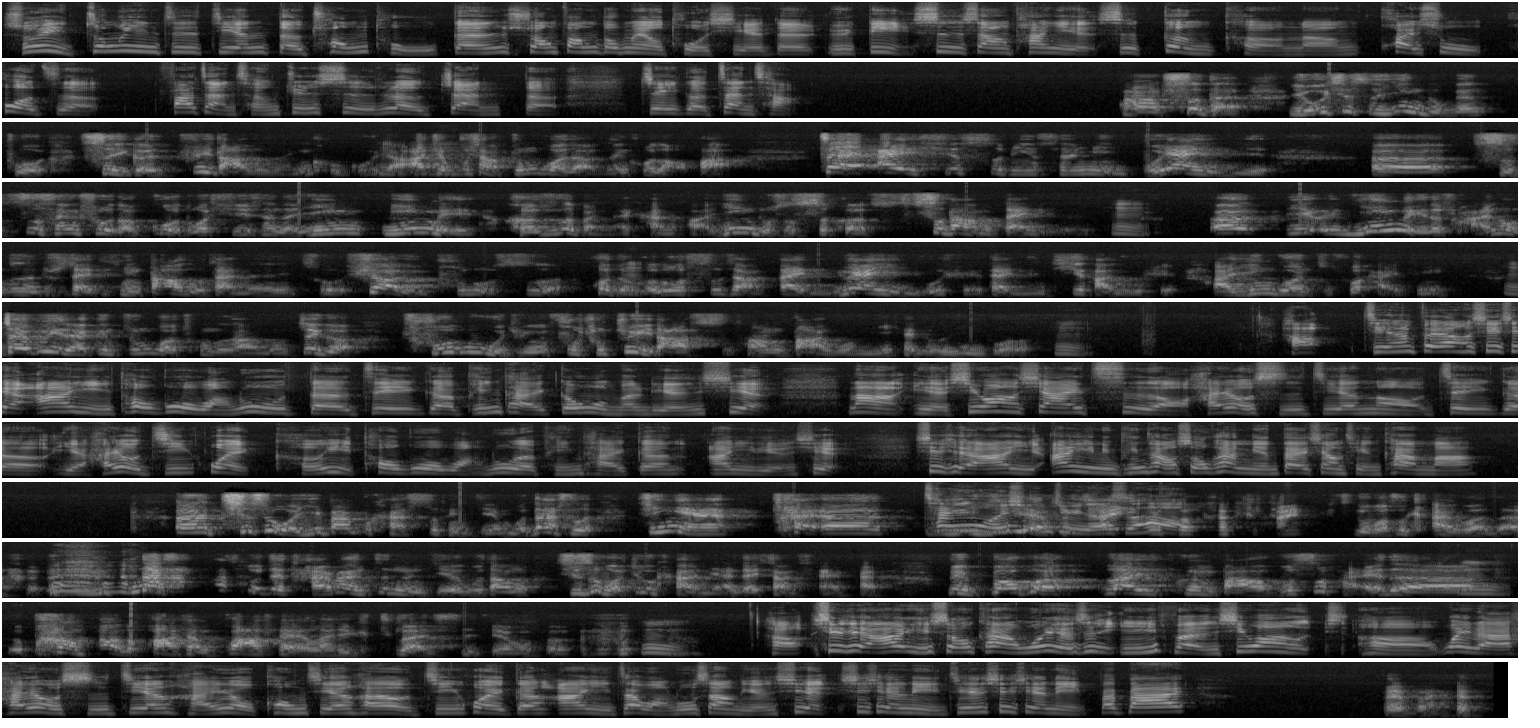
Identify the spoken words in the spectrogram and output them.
所以中印之间的冲突跟双方都没有妥协的余地，事实上它也是更可能快速或者发展成军事热战的这个战场。啊，是的，尤其是印度跟土是一个巨大的人口国家，而且不像中国的人口老化，在爱惜士兵生命，不愿意。呃，使自身受到过多牺牲的英英美和日本来看的话，印度是适合适当的代理人。嗯，呃，英英美的传统政策就是在进行大陆战争的时候，需要有普鲁士或者俄罗斯这样代理愿意留学代理人替他留学，而英国人只出海军。在未来跟中国冲突当中，这个出陆军付出最大死伤的大国，明显就是印度了。嗯，好。今天非常谢谢阿姨透过网络的这个平台跟我们连线，那也希望下一次哦还有时间哦，这个也还有机会可以透过网络的平台跟阿姨连线。谢谢阿姨，阿姨你平常收看《年代向前看》吗？呃，其实我一般不看视频节目，但是今年蔡呃蔡英文选举的时候。我是看过的，那时候在台湾政论节目当中，其实我就看《年代向前看》，对，包括那一份把吴思怀的胖胖的画像挂出来那一个短视节目。嗯，好，谢谢阿姨收看，我也是乙粉，希望呃未来还有时间、还有空间、还有机会跟阿姨在网络上连线。谢谢你，今天谢谢你，拜拜，拜拜。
